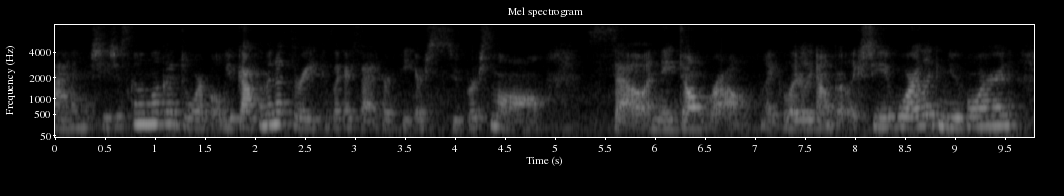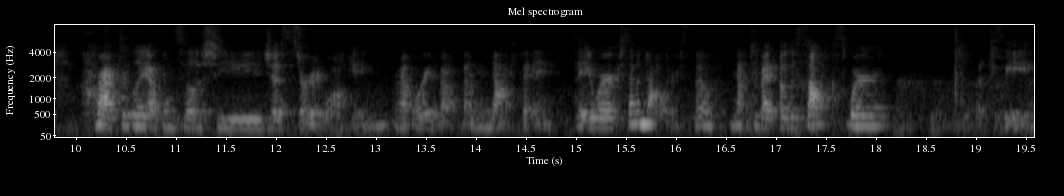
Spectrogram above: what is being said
and she's just gonna look adorable. We've got them in a three because like I said, her feet are super small. So, and they don't grow, like literally don't grow. Like she wore like newborn practically up until she just started walking. I'm not worried about them not fitting. They were $7, so not too bad. Oh, the socks were, let's see,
